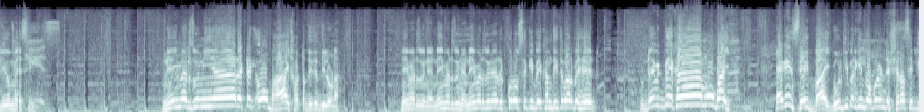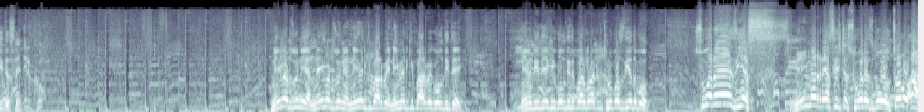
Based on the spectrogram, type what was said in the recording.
Leo Messi. Neymar junior একটা, ও ভাই শটটা দিতে দিল না। Neymar junior Neymar junior Neymar junior ক্রসে কি বেখাম দিতে পারবে হেড ডেভিড বেখাম ও ভাই এগেইন সেভ ভাই গোলকিপার কিন্তু অপোনেন্টের সেরা সেভ দিতেছে। Neymar junior Neymar junior Neymar কি পারবে নেইমার কি পারবে গোল দিতে? নেইমার দিয়ে কি গোল দিতে পারব না, একটা থ্রু পাস দিয়ে দেবো। সুয়ারেজ ইয়েস নেইমার অ্যাসিস্টে সুয়ারেজ গোল চলো, আ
